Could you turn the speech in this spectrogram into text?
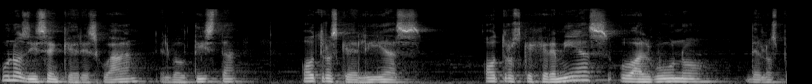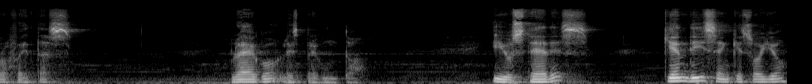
unos dicen que eres Juan el Bautista, otros que Elías, otros que Jeremías o alguno de los profetas. Luego les preguntó, ¿y ustedes? ¿Quién dicen que soy yo?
